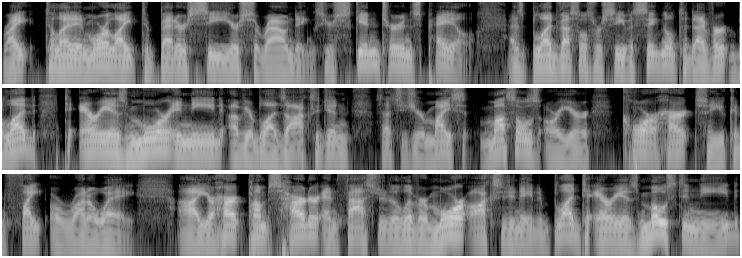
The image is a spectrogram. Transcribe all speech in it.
right? To let in more light to better see your surroundings. Your skin turns pale as blood vessels receive a signal to divert blood to areas more in need of your blood's oxygen, such as your mice, muscles or your core heart, so you can fight or run away. Uh, your heart pumps harder and faster to deliver more oxygenated blood to areas most in need.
